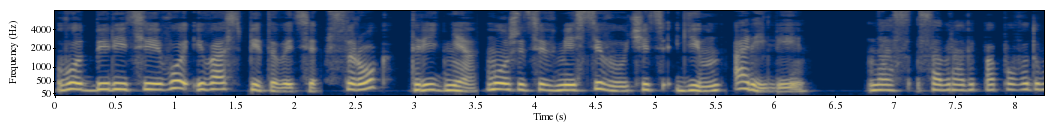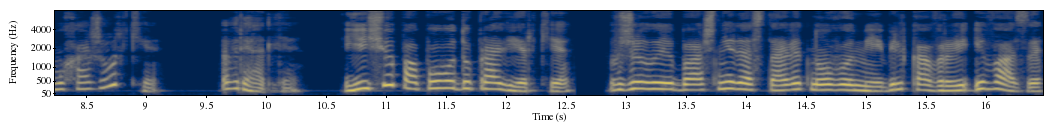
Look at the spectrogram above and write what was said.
Вот берите его и воспитывайте. Срок три дня. Можете вместе выучить гимн Арилии. Нас собрали по поводу мухожурки? Вряд ли. Еще по поводу проверки. В жилые башни доставят новую мебель, ковры и вазы.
